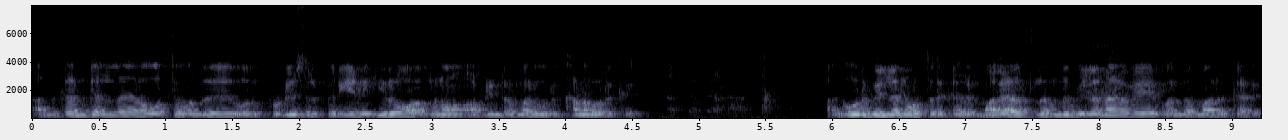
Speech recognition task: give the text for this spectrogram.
அந்த கண்களில் ஒருத்தன் வந்து ஒரு ப்ரொடியூசர் பெரிய ஹீரோ ஆகணும் அப்படின்ற மாதிரி ஒரு கனவு இருக்குது அங்கே ஒரு வில்லன் ஒருத்தர் இருக்காரு. மலையாளத்துலேருந்து வில்லனாகவே வந்த மாதிரி இருக்காரு.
